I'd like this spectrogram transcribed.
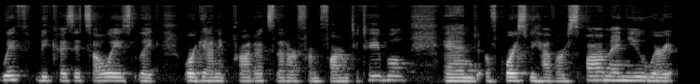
with because it's always like organic products that are from farm to table. And of course we have our spa menu where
